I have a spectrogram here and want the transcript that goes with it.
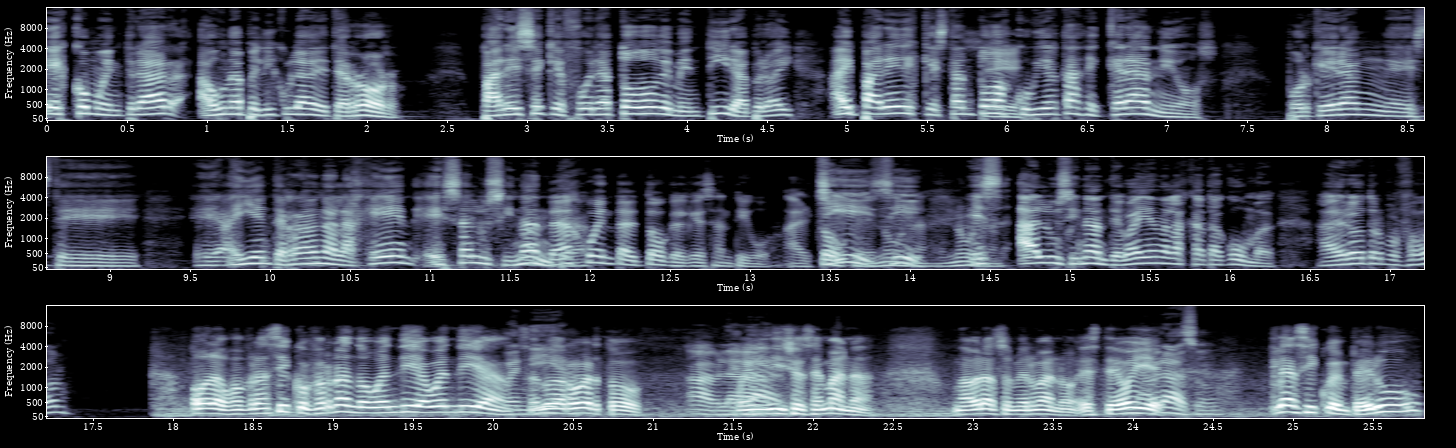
es como entrar a una película de terror. Parece que fuera todo de mentira, pero hay, hay paredes que están todas Sí. cubiertas de cráneos, porque eran, este, eh, ahí enterraban a la gente, es alucinante. Te das ¿ah? cuenta al toque que es antiguo. Al toque, Sí, en sí, una, en una. es alucinante. Vayan a las catacumbas. A ver otro, por favor. Hola Juan Francisco, Fernando, buen día, buen día. Buen Saluda día. Roberto. Habla. Buen inicio de semana. Un abrazo, mi hermano. Este, Un oye, abrazo. clásico en Perú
